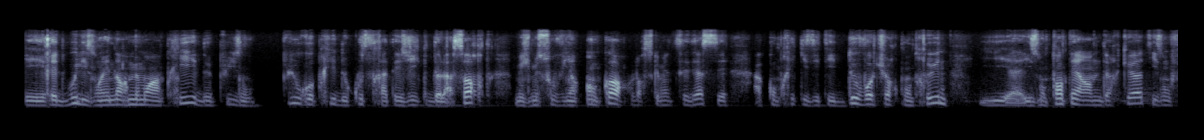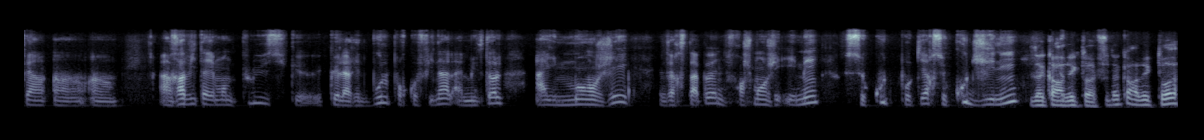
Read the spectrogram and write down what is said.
Et Red Bull, ils ont énormément appris. Depuis, ils ont plus repris de coups stratégiques de la sorte. Mais je me souviens encore, lorsque Mercedes a compris qu'ils étaient deux voitures contre une, ils, euh, ils, ont tenté un undercut, ils ont fait un, un, un, un ravitaillement de plus que, que, la Red Bull pour qu'au final, Hamilton aille manger Verstappen, franchement, j'ai aimé ce coup de poker, ce coup de génie. Je suis d'accord avec toi. Je suis d'accord avec toi.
